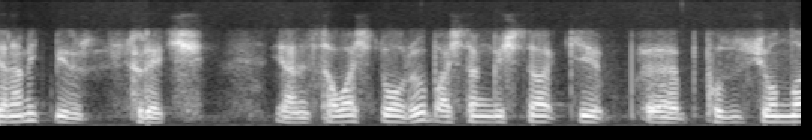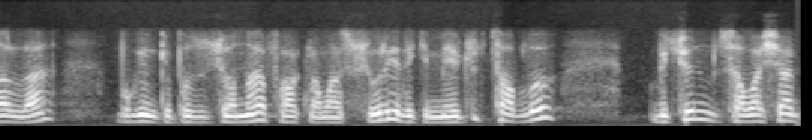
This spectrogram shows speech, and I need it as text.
dinamik bir süreç. Yani savaş doğru başlangıçtaki e, pozisyonlarla bugünkü pozisyonlar farklı ama Suriye'deki mevcut tablo bütün savaşa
